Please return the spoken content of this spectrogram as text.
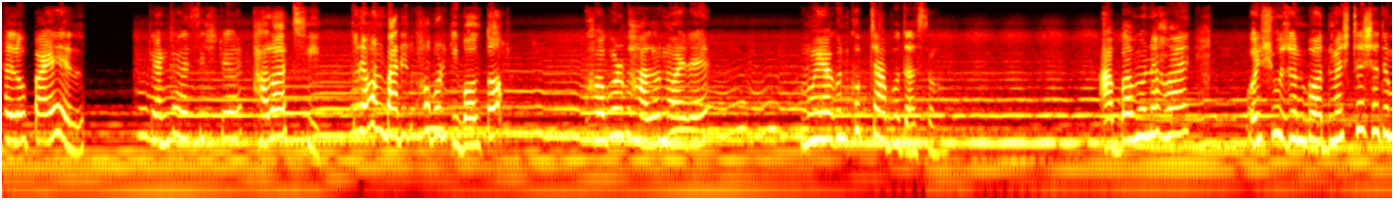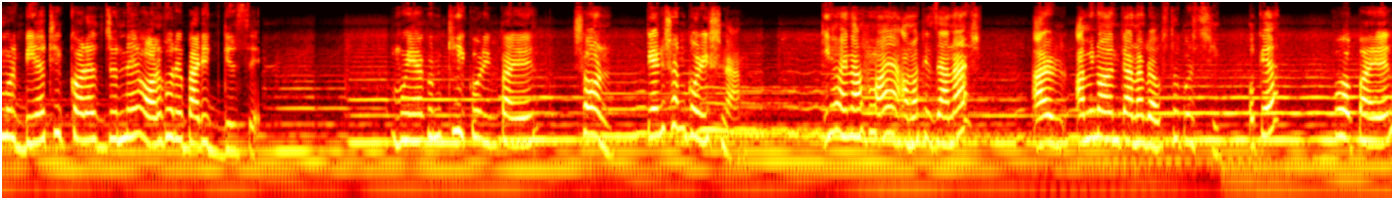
হ্যালো পায়েল কেমন আছিস রে ভালো আছি। তোর এখন বাড়ির খবর কি বলতো? খবর ভালো নয় রে। মুই এখন খুব চাপত আছো। আব্বা মনে হয় ওই সুজন বদমাসটার সাথে মোর বিয়ে ঠিক করার জন্য ওর ঘরে বাড়িতে গেছে। মুই এখন কি করি পায়েল শোন টেনশন করিস না। কি হয় না হয় আমাকে জানাস। আর আমি নয়নকে আনার ব্যবস্থা করছি ওকে? ও পায়েল।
